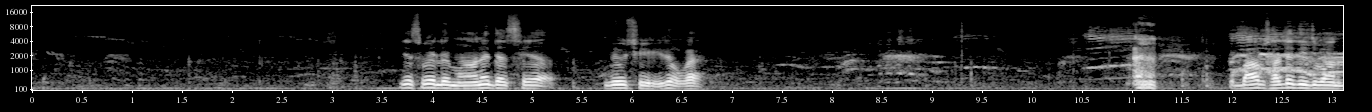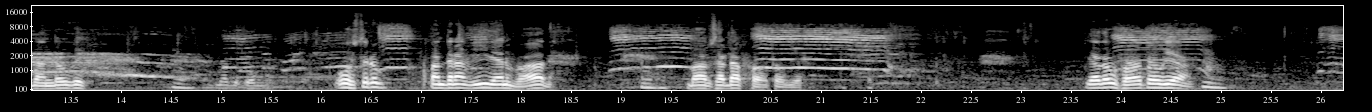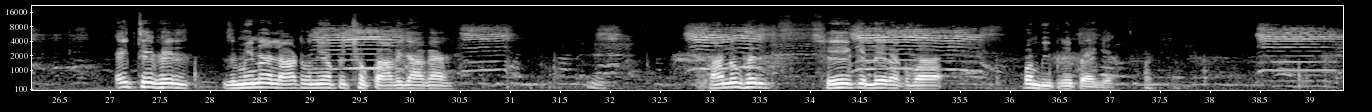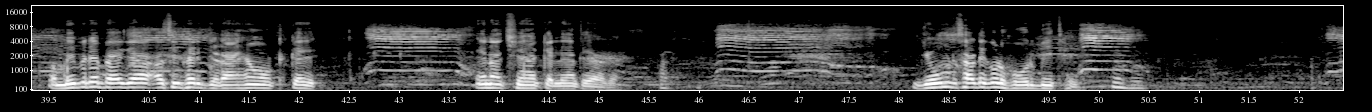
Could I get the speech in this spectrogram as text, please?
ਜਿਸ ਵੇਲੇ ਮਾਂ ਨੇ ਦੱਸਿਆ ਵੀ ਉਹ ਸ਼ਹੀਦ ਹੋ ਗਿਆ। ਤੇ ਬਾਪ ਸਾਡੇ ਦੀ ਜ਼ਬਾਨ ਬੰਦ ਹੋ ਗਈ। ਉਸ ਤਰ੍ਹਾਂ 15 20 ਦਿਨ ਬਾਅਦ ਬਾਪ ਸਾਡਾ ਫੌਤ ਹੋ ਗਿਆ। ਜਦੋਂ ਫੌਤ ਹੋ ਗਿਆ ਇੱਥੇ ਫਿਰ ਜ਼ਮੀਨਾਂ ਲਾਟ ਹੁੰਦੀਆਂ, ਪਿੱਛੋਂ ਕਾਗਜ਼ ਆ ਗਏ। ਸਾਨੂੰ ਫਿਰ 6 ਕਿੱਲੇ ਰਕਬਾ ਭੰਬੀ ਪਰੇ ਪੈ ਗਿਆ। ਭੰਬੀ ਪਰੇ ਪੈ ਗਿਆ, ਅਸੀਂ ਫਿਰ ਜੜਾਹਿਓਂ ਉੱਠ ਕੇ ਇਹਨਾਂ 6 ਕਿੱਲਿਆਂ ਤੇ ਆ ਗਏ। ਜੂਮਟ ਸਾਡੇ ਕੋਲ ਹੋਰ ਵੀ ਥੇ। ਹੂੰ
